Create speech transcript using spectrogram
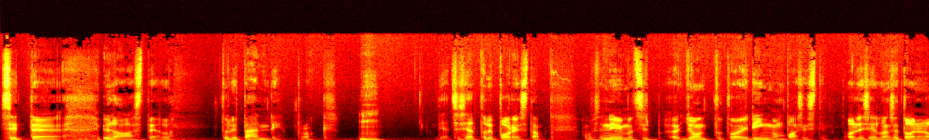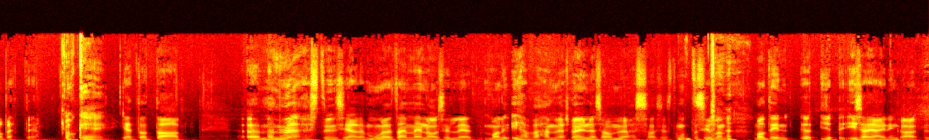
sitten yläasteella tuli bändi, Prokkis. Mm. Tiedätkö, sieltä tuli Porista. Mä muistan nimi, mutta siis Jonttu toi Dingon basisti oli silloin se toinen opettaja. Okei. Okay. Ja tota, Mä myöhästyin sieltä. Mulla oli jotain menoa silleen, että mä olin ihan vähän myöhässä. Mä en yleensä ole myöhässä asiasta, mutta silloin mä oltiin isä ja äidin kanssa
